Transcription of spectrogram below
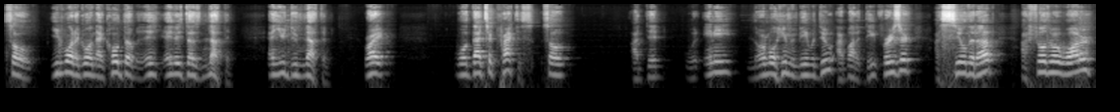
So you'd want to go in that cold tub and it, and it does nothing, and you do nothing, right? Well, that took practice. So I did what any normal human being would do. I bought a deep freezer, I sealed it up, I filled it with water,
